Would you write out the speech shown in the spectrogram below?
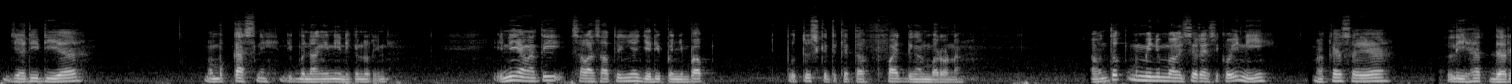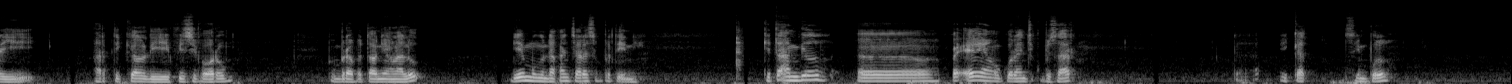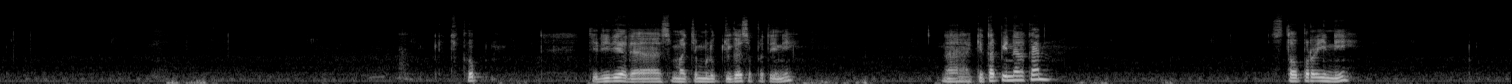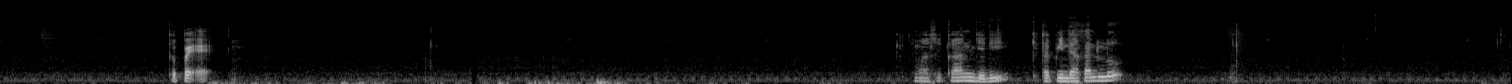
Jadi dia membekas nih di benang ini, di kenur ini. Ini yang nanti salah satunya jadi penyebab putus ketika kita fight dengan baronang. Nah, untuk meminimalisir resiko ini, maka saya lihat dari artikel di Visi Forum beberapa tahun yang lalu, dia menggunakan cara seperti ini. Kita ambil eh, PE yang ukuran cukup besar, kita ikat simpul, cukup. Jadi dia ada semacam loop juga seperti ini. Nah, kita pindahkan stopper ini ke PE. Kita masukkan, jadi kita pindahkan dulu.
